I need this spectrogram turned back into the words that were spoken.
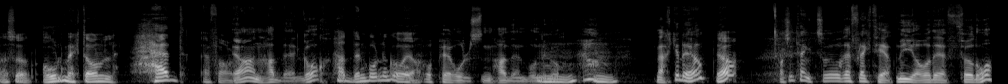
Altså, Old MacDonald had a farm. ja, han hadde en gård, Hadde en bondegård, ja. og Per Olsen hadde en bondegård. Mm, mm. Merker det, ja. Ja, Har ikke tenkt så reflektert mye over det før nå.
